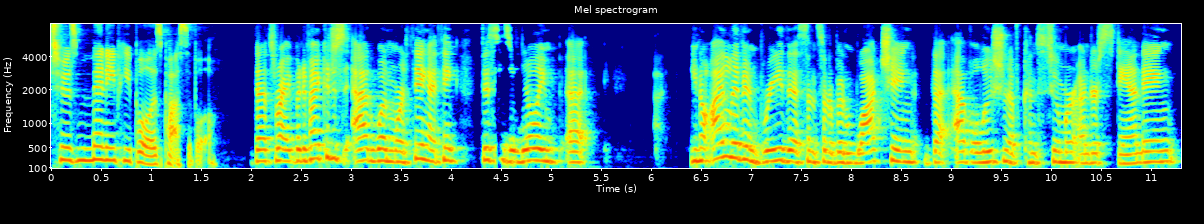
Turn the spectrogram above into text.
to as many people as possible. That's right. But if I could just add one more thing, I think this is a really, uh, you know, I live and breathe this and sort of been watching the evolution of consumer understanding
